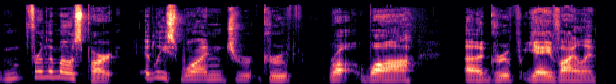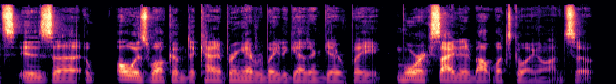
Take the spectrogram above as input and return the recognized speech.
m- for the most part at least one dr- group ra- wa uh group yay violence is uh always welcome to kind of bring everybody together and get everybody more excited about what's going on. So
